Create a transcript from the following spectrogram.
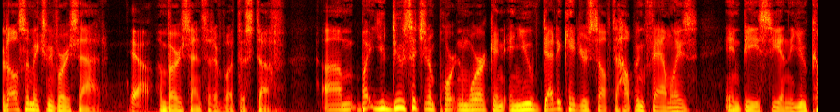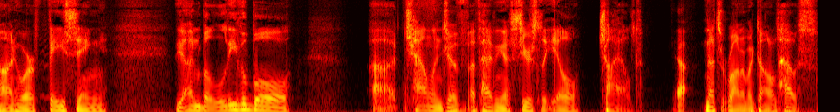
but it also makes me very sad. Yeah. I'm very sensitive about this stuff. Um, but you do such an important work, and, and you've dedicated yourself to helping families in BC and the Yukon who are facing the unbelievable uh, challenge of, of having a seriously ill child. Yeah. And that's what Ronald McDonald House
